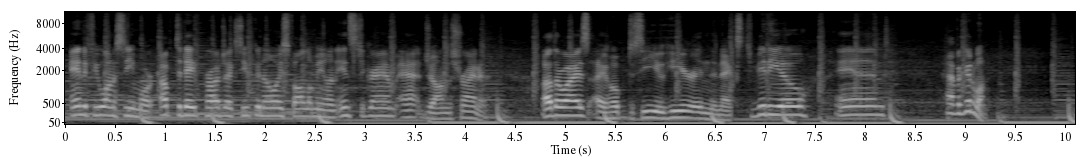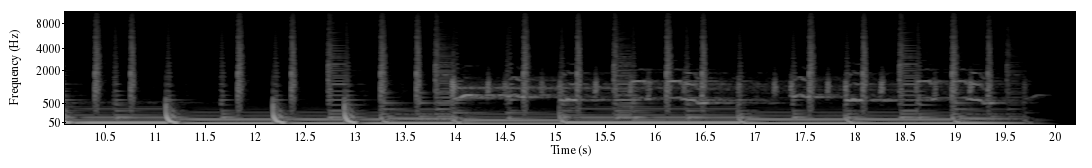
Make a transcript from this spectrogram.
And if you want to see more up-to-date projects, you can always follow me on Instagram at John the Schreiner. Otherwise, I hope to see you here in the next video, and have a good one.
